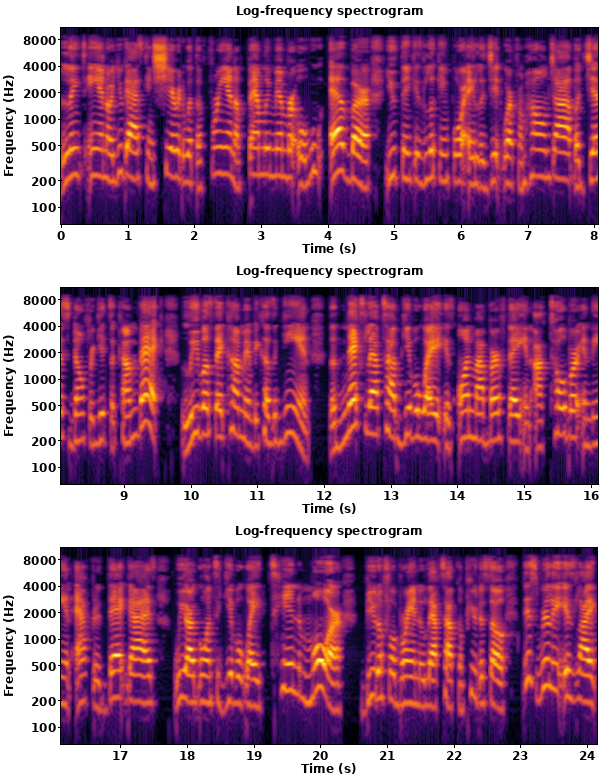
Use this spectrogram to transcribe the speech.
LinkedIn, or you guys can share it with a friend, a family member, or whoever you think is looking for a legit work from home job. But just don't forget to come back. Leave us a comment because, again, the next laptop giveaway is on my birthday in October. And then after that, guys, we are going to give away 10 more beautiful brand new laptop computer. So this really is like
